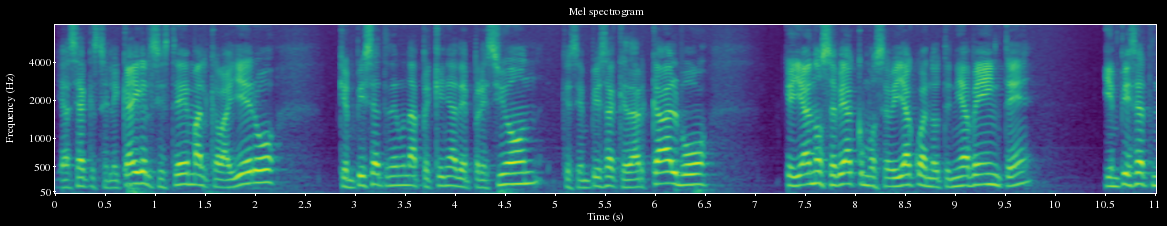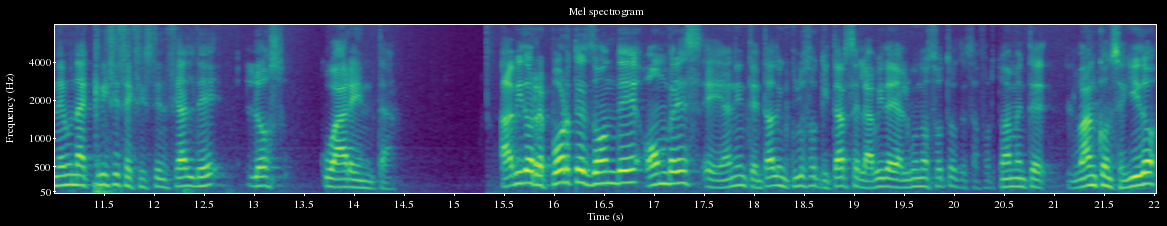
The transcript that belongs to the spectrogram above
ya sea que se le caiga el sistema al caballero, que empiece a tener una pequeña depresión, que se empiece a quedar calvo, que ya no se vea como se veía cuando tenía 20 y empiece a tener una crisis existencial de los 40. Ha habido reportes donde hombres eh, han intentado incluso quitarse la vida y algunos otros desafortunadamente lo han conseguido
